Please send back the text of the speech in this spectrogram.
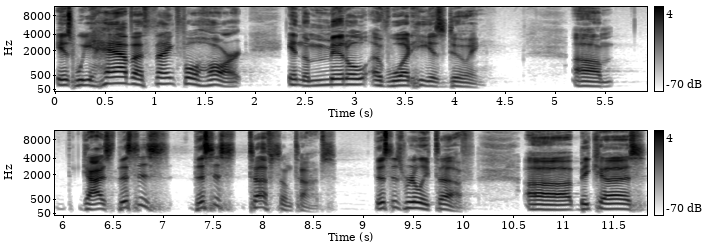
is we have a thankful heart in the middle of what He is doing. Um, guys, this is this is tough sometimes. This is really tough uh, because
